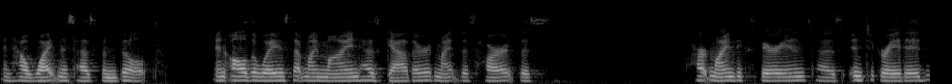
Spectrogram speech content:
and how whiteness has been built in all the ways that my mind has gathered, my, this heart, this heart mind experience has integrated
